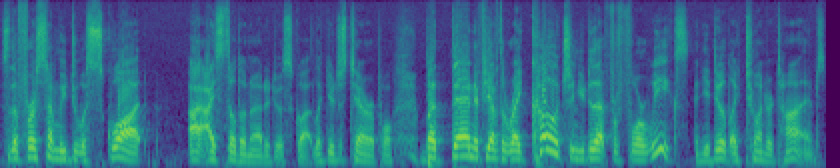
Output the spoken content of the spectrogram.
So the first time we do a squat, I, I still don't know how to do a squat. Like you're just terrible. But then if you have the right coach and you do that for four weeks and you do it like 200 times,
